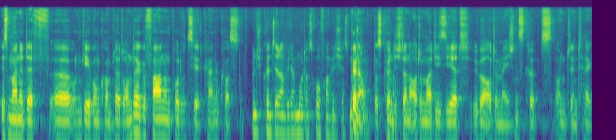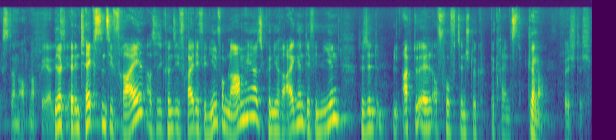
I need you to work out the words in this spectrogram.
ist meine Dev-Umgebung komplett runtergefahren und produziert keine Kosten. Und ich könnte dann wieder montags hochfahren, wenn ich das möchte. Genau, das könnte genau. ich dann automatisiert über Automation-Scripts und den Tags dann auch noch realisieren. Wie gesagt, bei den Tags sind sie frei, also Sie können sie frei definieren vom Namen her, Sie können Ihre eigenen definieren. Sie sind aktuell auf 15 Stück begrenzt. Genau, richtig.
